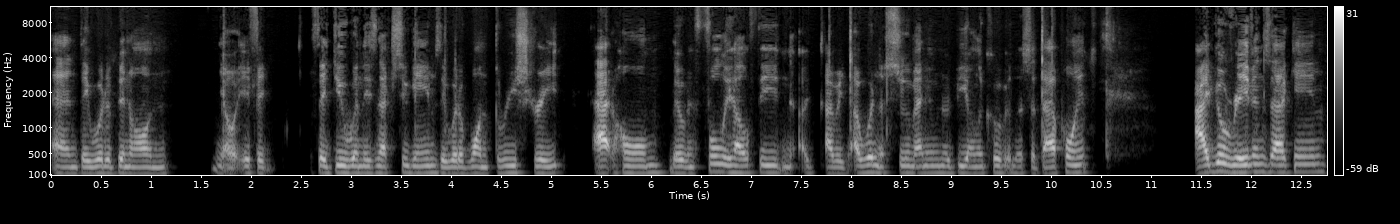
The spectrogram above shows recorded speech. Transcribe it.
and they would have been on, you know, if it if they do win these next two games, they would have won three straight at home. They would have been fully healthy. And I, I would I wouldn't assume anyone would be on the COVID list at that point. I'd go Ravens that game,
